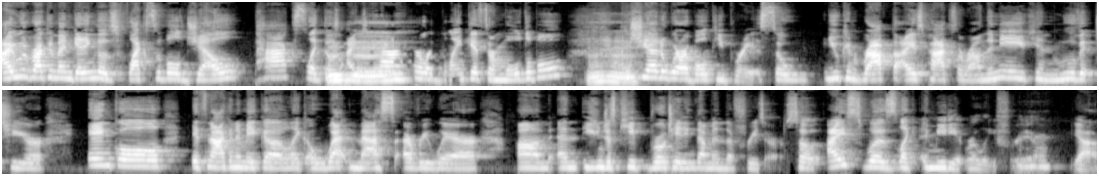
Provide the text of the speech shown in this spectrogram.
I would recommend getting those flexible gel packs, like those ice Mhm. packs or like blankets. They're moldable. Mhm. And she had to wear a bulky brace. So you can wrap the ice packs around the knee. You can move it to your ankle. It's not going to make a like a wet mess everywhere. Um, and you can just keep rotating them in the freezer. So ice was like immediate relief for you. Mhm. Yeah.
